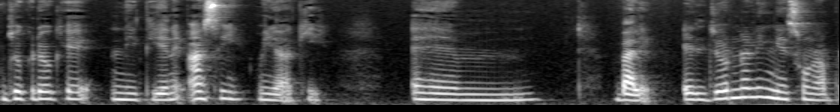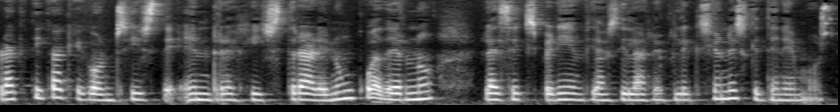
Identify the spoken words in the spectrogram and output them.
yo creo que ni tiene. Ah, sí, mira aquí. Em, Vale, el journaling es una práctica que consiste en registrar en un cuaderno las experiencias y las reflexiones que tenemos.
